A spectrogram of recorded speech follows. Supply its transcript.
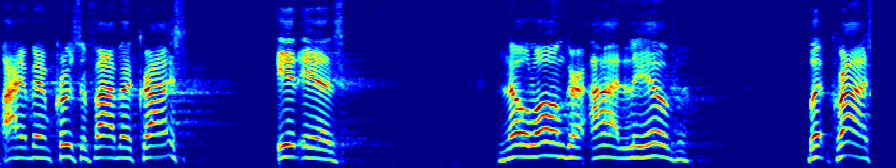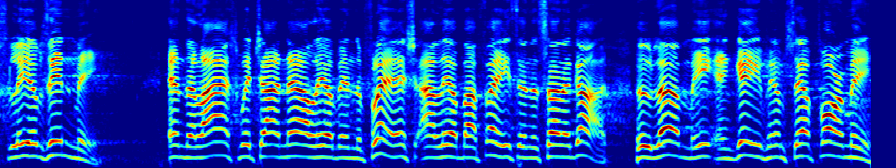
I have been crucified with Christ. It is no longer I live, but Christ lives in me. And the life which I now live in the flesh, I live by faith in the Son of God, who loved me and gave himself for me.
